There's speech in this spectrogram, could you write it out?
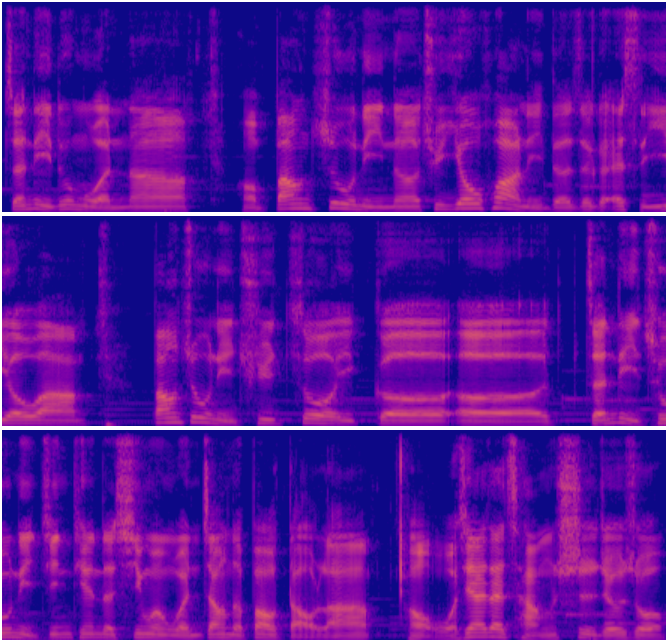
整理论文呐、啊，好，帮助你呢去优化你的这个 SEO 啊，帮助你去做一个呃整理出你今天的新闻文章的报道啦。好，我现在在尝试，就是说，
